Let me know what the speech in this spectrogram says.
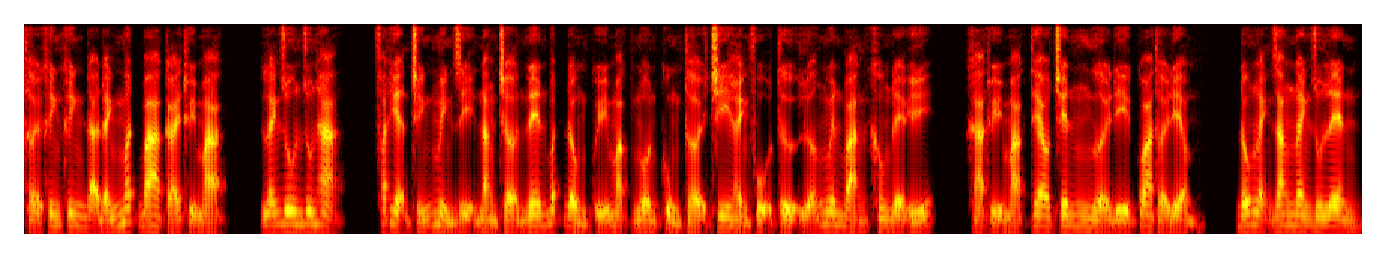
thời khinh khinh đã đánh mất ba cái thủy mạc, lãnh run run hạ, phát hiện chính mình dị năng trở nên bất đồng quý mặc nôn cùng thời chi hành phụ tử lưỡng nguyên bản không để ý, khả thủy mạc theo trên người đi qua thời điểm, đông lạnh răng nanh run lên,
